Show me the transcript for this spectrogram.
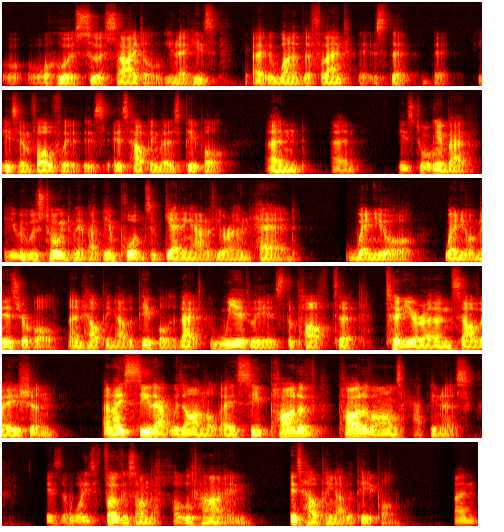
or, or, who are suicidal. You know, he's uh, one of the philanthropists that that he's involved with is is helping those people, and and he's talking about he was talking to me about the importance of getting out of your own head when you're when you're miserable and helping other people. That weirdly is the path to, to your own salvation. And I see that with Arnold. I see part of part of Arnold's happiness is that what he's focused on the whole time is helping other people. And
